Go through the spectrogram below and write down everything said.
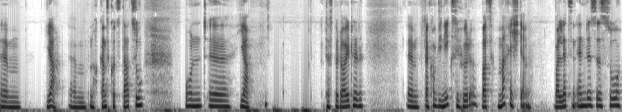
ähm, ja, ähm, noch ganz kurz dazu. Und äh, ja, das bedeutet, ähm, dann kommt die nächste Hürde. Was mache ich denn? Weil letzten Endes ist es so,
